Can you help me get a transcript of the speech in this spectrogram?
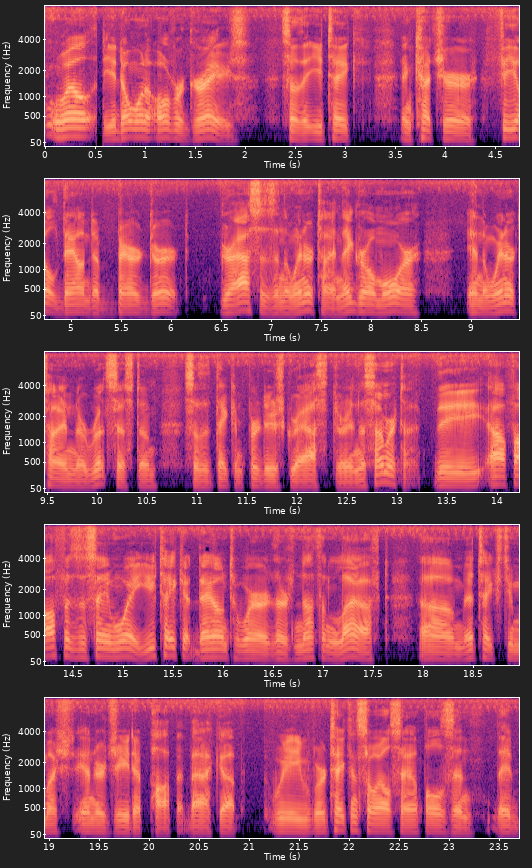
Well, you don't want to overgraze so that you take and cut your field down to bare dirt. Grasses in the wintertime, they grow more in the wintertime, their root system, so that they can produce grass during the summertime. The alfalfa is the same way. You take it down to where there's nothing left, um, it takes too much energy to pop it back up. We were taking soil samples and they'd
